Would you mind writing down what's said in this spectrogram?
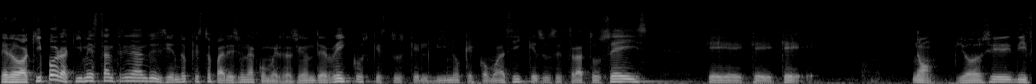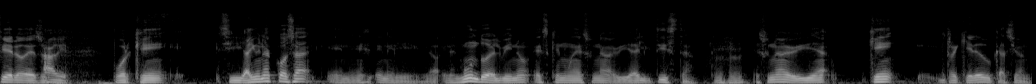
Pero aquí por aquí me están trinando diciendo que esto parece una conversación de ricos, que esto es que el vino, que como así, que eso es estrato 6, que, que, que... No, yo sí difiero de eso. A ver. Porque si hay una cosa en, es- en el, en el mundo del vino es que no es una bebida elitista, es una bebida que requiere educación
